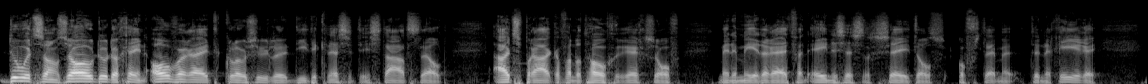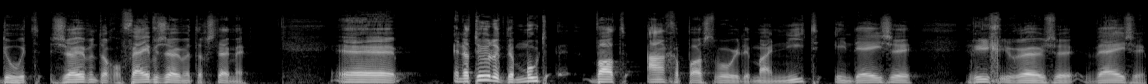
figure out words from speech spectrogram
doe het dan zo, doe er geen overheidsclausule die de Knesset in staat stelt uitspraken van het Hoge Rechtshof met een meerderheid van 61 zetels of stemmen te negeren. Doe het 70 of 75 stemmen. Eh, en natuurlijk, er moet wat aangepast worden, maar niet in deze rigoureuze wijze.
